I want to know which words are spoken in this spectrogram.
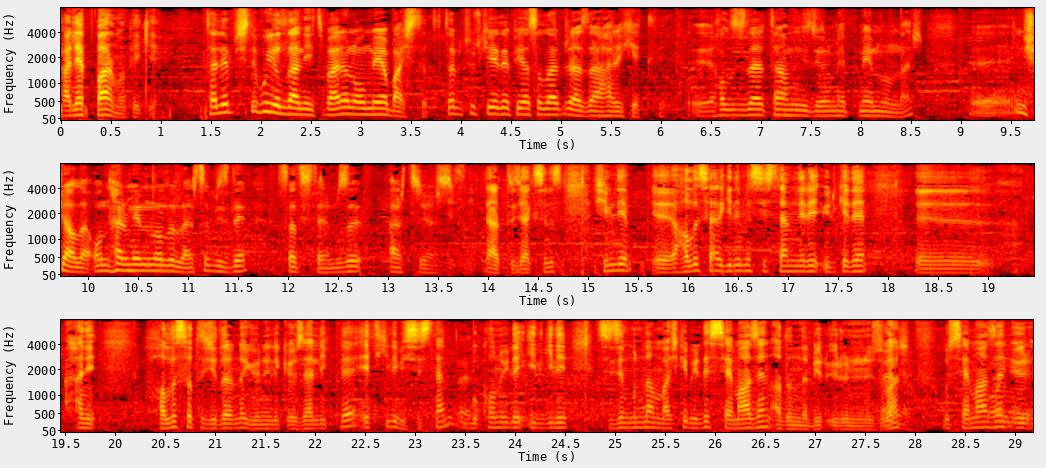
Talep var mı peki? Talep işte bu yıldan itibaren olmaya başladı. Tabii Türkiye'de piyasalar biraz daha hareketli. E, halıcılar tahmin ediyorum hep memnunlar. E, inşallah onlar memnun olurlarsa biz de satışlarımızı artırıyoruz. Kesinlikle arttıracaksınız. Şimdi e, halı sergileme sistemleri ülkede e, hani halı satıcılarına yönelik özellikle etkili bir sistem. Evet. Bu konuyla ilgili sizin bundan başka bir de Semazen adında bir ürününüz var. Evet. Bu Semazen Konya'da. ürün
